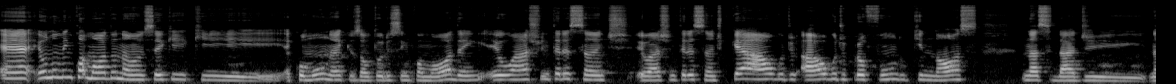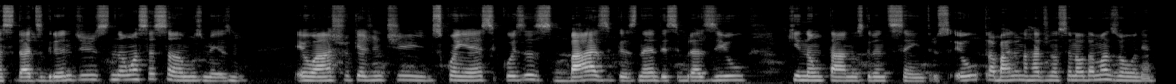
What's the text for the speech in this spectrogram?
É, eu não me incomodo, não. Eu sei que, que é comum né, que os autores se incomodem. Eu acho interessante. Eu acho interessante, porque é algo de, algo de profundo que nós na cidade, nas cidades grandes não acessamos mesmo. Eu acho que a gente desconhece coisas básicas né, desse Brasil que não está nos grandes centros. Eu trabalho na Rádio Nacional da Amazônia.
